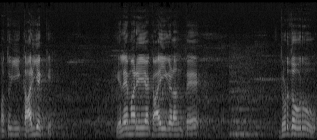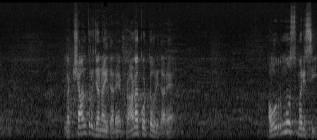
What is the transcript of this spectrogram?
ಮತ್ತು ಈ ಕಾರ್ಯಕ್ಕೆ ಎಲೆಮರೆಯ ಕಾಯಿಗಳಂತೆ ದುಡಿದವರು ಲಕ್ಷಾಂತರ ಜನ ಇದ್ದಾರೆ, ಪ್ರಾಣ ಕೊಟ್ಟವರಿದ್ದಾರೆ. ಅವ್ರನ್ನೂ ಸ್ಮರಿಸಿ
